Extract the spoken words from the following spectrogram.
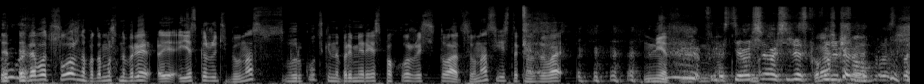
Это, это вот сложно, потому что, например, э, я скажу тебе, у нас в Иркутске, например, есть похожая ситуация. У нас есть так называемый... Нет, Прости, очень, очень резко перешел просто.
